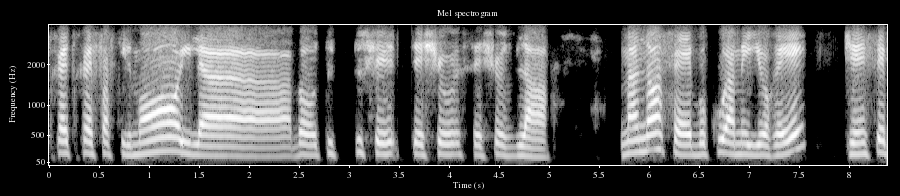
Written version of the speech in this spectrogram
très, très facilement. Il a, bon, toutes ces, choses, ces choses-là. Maintenant, c'est beaucoup amélioré. Je ne sais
